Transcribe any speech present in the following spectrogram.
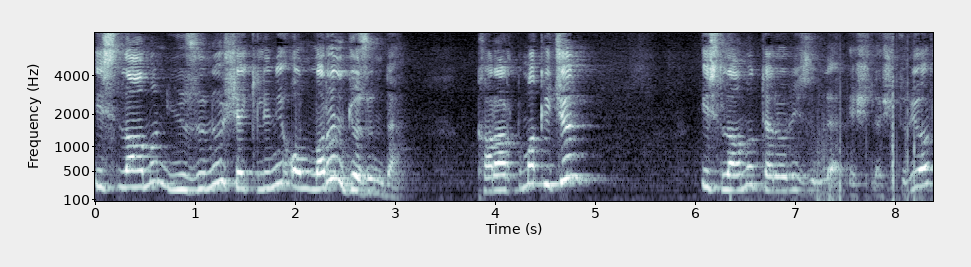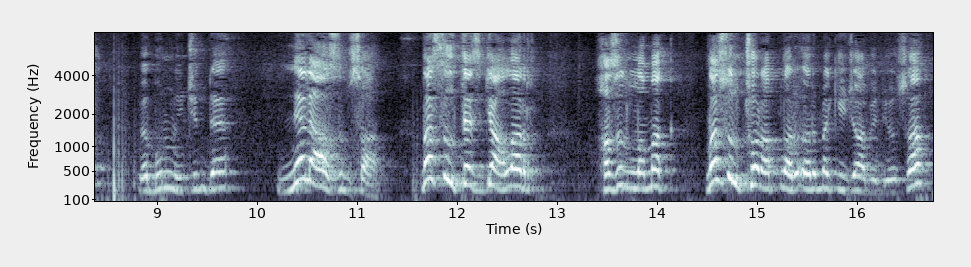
İslam'ın yüzünü, şeklini onların gözünde karartmak için İslam'ı terörizmle eşleştiriyor ve bunun için de ne lazımsa, nasıl tezgahlar hazırlamak, nasıl çoraplar örmek icap ediyorsa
